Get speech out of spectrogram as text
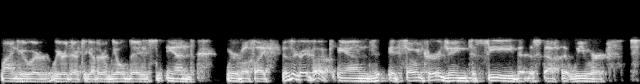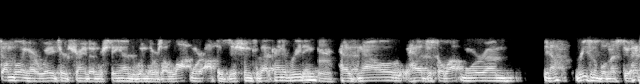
mine who were we were there together in the old days, and we were both like, this is a great book. And it's so encouraging to see that the stuff that we were stumbling our way towards trying to understand when there was a lot more opposition to that kind of reading mm. has now had just a lot more, um, you know, reasonableness to it.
